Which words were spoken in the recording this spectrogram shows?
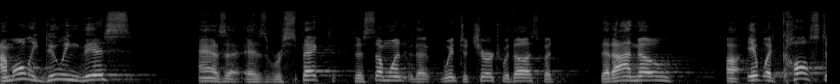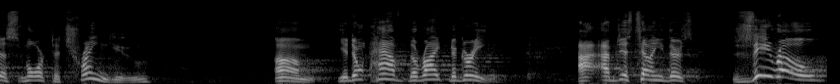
I'm only doing this as, a, as respect to someone that went to church with us, but that I know uh, it would cost us more to train you. Um, you don't have the right degree. I, I'm just telling you, there's zero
